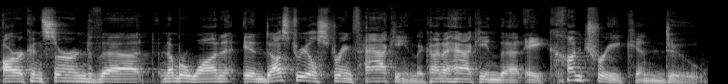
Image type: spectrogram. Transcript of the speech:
are concerned that number one, industrial strength hacking, the kind of hacking that a country can do,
